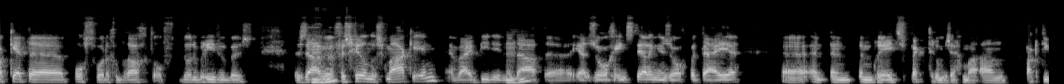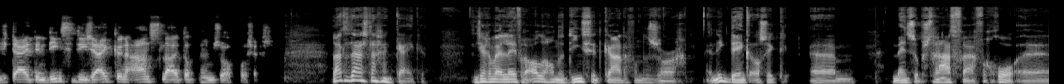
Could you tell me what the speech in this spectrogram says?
pakketten post worden gebracht of door de brievenbus. Dus daar mm-hmm. hebben we verschillende smaken in. En wij bieden inderdaad uh, ja, zorginstellingen en zorgpartijen een, een, een, breed spectrum zeg maar, aan activiteiten en diensten die zij kunnen aansluiten op hun zorgproces. Laten we daar eens naar gaan kijken. Die zeggen wij leveren allerhande diensten in het kader van de zorg. En ik denk als ik um, mensen op straat vraag van goh,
